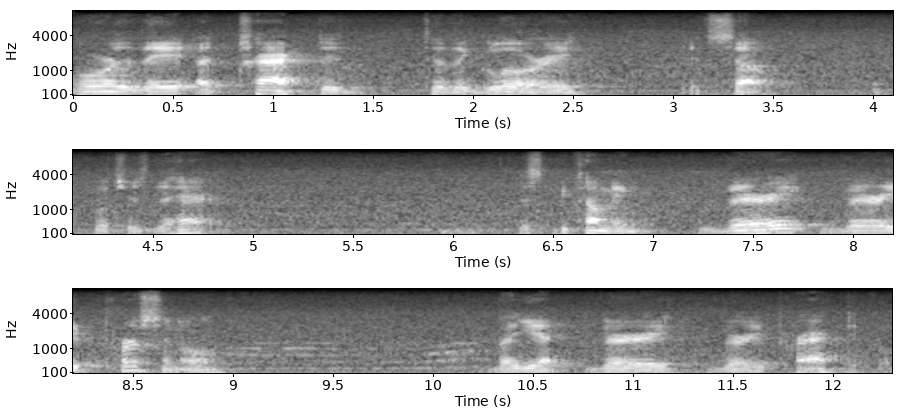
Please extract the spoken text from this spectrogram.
Or are they attracted to the glory itself, which is the hair? It's becoming very, very personal, but yet very, very practical.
